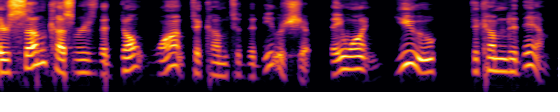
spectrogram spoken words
There's some customers that don't want to come to the dealership. They want you to come to them.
